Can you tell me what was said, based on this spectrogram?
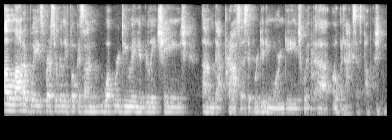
a lot of ways for us to really focus on what we're doing and really change um, that process if we're getting more engaged with uh, open access publishing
